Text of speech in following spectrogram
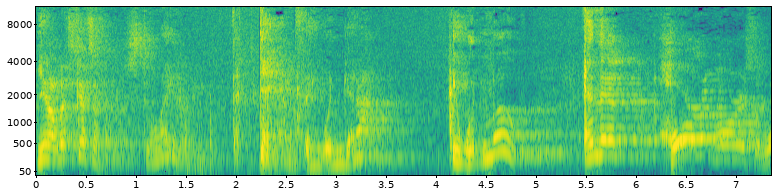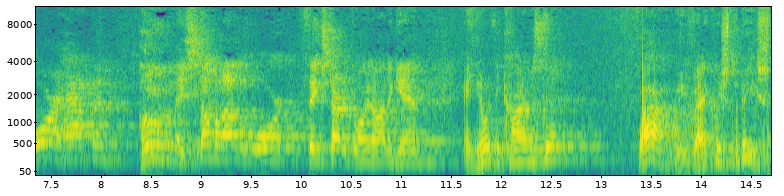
You know, let's get some. Still lay there. The damn thing wouldn't get out. It wouldn't move. And then, horror of horrors, the war happened. Boom, they stumbled out of the war. Things started going on again. And you know what the economists did? Wow, we vanquished the beast.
